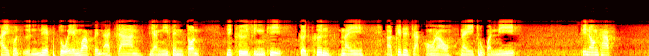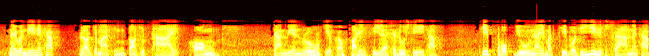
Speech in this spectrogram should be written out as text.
ให้คนอื่นเรียกตัวเองว่าเป็นอาจารย์อย่างนี้เป็นต้น นี่คือสิ่งที่เกิดขึ้นในคริสตจักรของเราในทุกวันนี้ พี่น้องครับ ในวันนี้นะครับ เราจะมาถึงตอนสุดท้ายของการเรียนรู้เกี่ยวกับฟาริสีและซาดูสีครับ ที่พบอยู่ในมัทธิวบทที่ยี่สิบสามนะครับ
